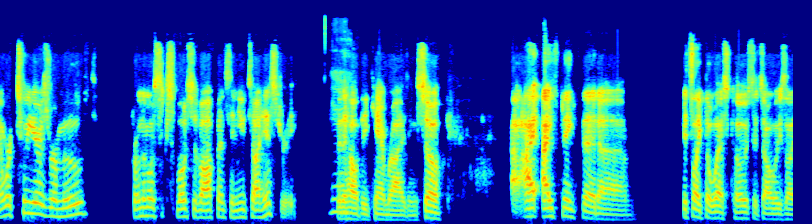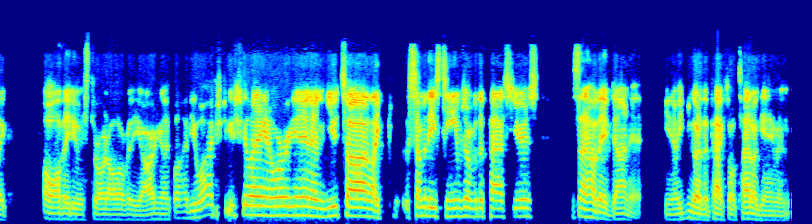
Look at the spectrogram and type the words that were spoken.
And we're two years removed from the most explosive offense in Utah history yeah. with a healthy Cam Rising. So I, I think that uh, it's like the West Coast. It's always like, all they do is throw it all over the yard. And you're like, well, have you watched UCLA and Oregon and Utah? And like some of these teams over the past years, it's not how they've done it. You know, you can go to the Pac-12 title game and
